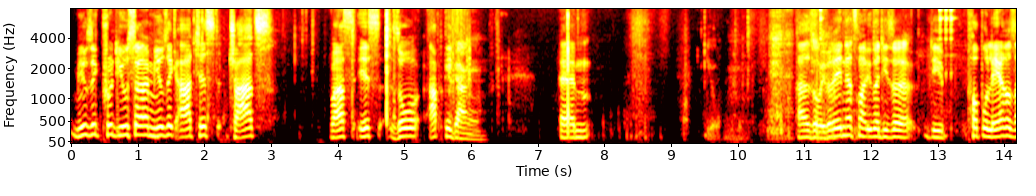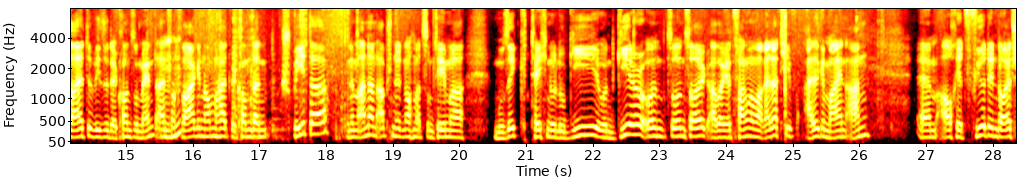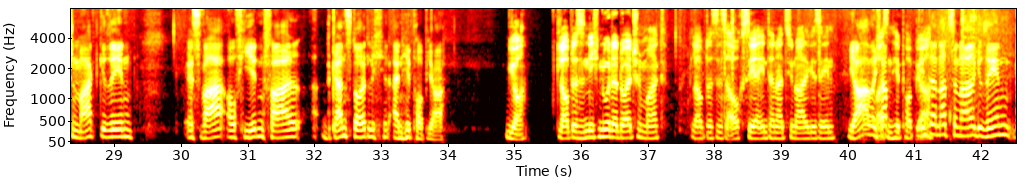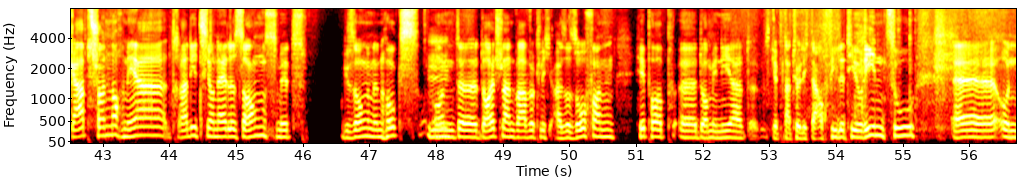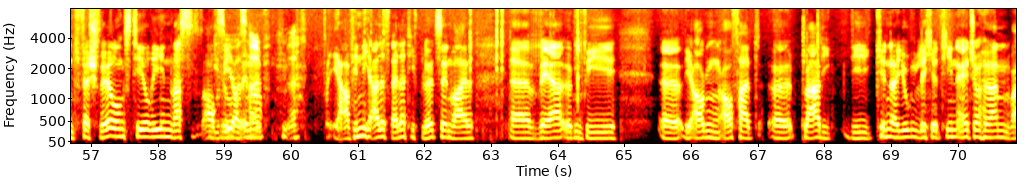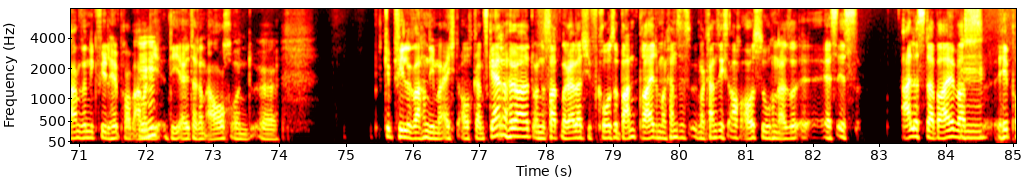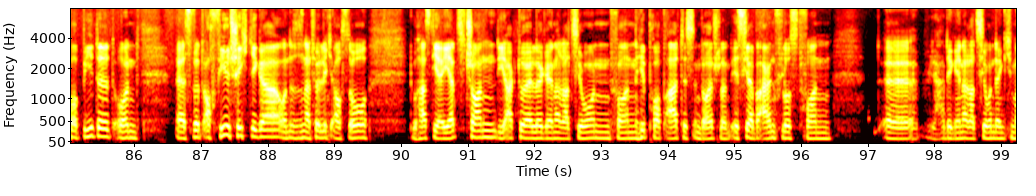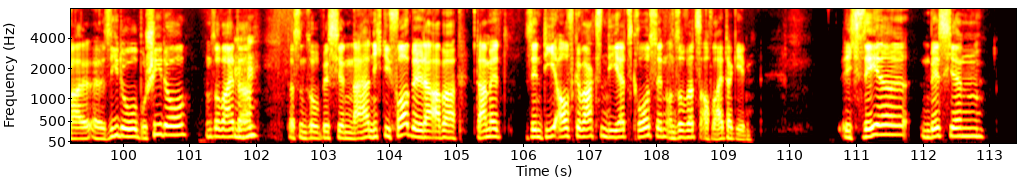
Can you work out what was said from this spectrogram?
Music Producer, Music Artist, Charts. Was ist so abgegangen? Ähm, also, wir reden jetzt mal über diese die populäre Seite, wie sie der Konsument einfach wahrgenommen hat. Wir kommen dann später in einem anderen Abschnitt nochmal zum Thema Musik, Technologie und Gear und so ein Zeug. Aber jetzt fangen wir mal relativ allgemein an. Ähm, auch jetzt für den deutschen Markt gesehen. Es war auf jeden Fall ganz deutlich ein Hip-Hop-Jahr. Ja, ich glaube, das ist nicht nur der deutsche Markt. Ich glaube, das ist auch sehr international gesehen. Ja, aber ich War's habe ein Hip-Hop-Jahr? international gesehen, gab es schon noch mehr traditionelle Songs mit gesungenen Hooks Mhm. und äh, Deutschland war wirklich also so von Hip-Hop äh, dominiert. Es gibt natürlich da auch viele Theorien zu äh, und Verschwörungstheorien, was auch Wieso, wie auch immer. Ja, finde ich alles relativ Blödsinn, weil äh, wer irgendwie äh, die Augen auf hat, äh, klar, die, die Kinder, Jugendliche, Teenager hören wahnsinnig viel Hip-Hop, aber die, die Älteren auch. Und äh, gibt viele Sachen, die man echt auch ganz gerne hört und es hat eine relativ große Bandbreite. Man kann es man kann sich auch aussuchen. Also äh, es ist alles dabei, was Hip-Hop bietet und es wird auch vielschichtiger und es ist natürlich auch so, du hast ja jetzt schon die aktuelle Generation von Hip-Hop-Artists in Deutschland ist ja beeinflusst von äh, ja, der Generation, denke ich mal, äh, Sido, Bushido und so weiter. Das sind so ein bisschen, naja, nicht die Vorbilder, aber damit sind die aufgewachsen, die jetzt groß sind und so wird es auch weitergehen. Ich sehe ein bisschen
